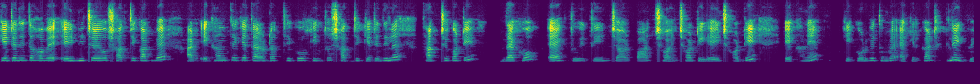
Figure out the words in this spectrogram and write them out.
কেটে দিতে হবে, এই নিচেও সাতটি কাটবে আর এখান থেকে তেরোটার থেকেও কিন্তু সাতটি কেটে দিলে থাকছে কটি? দেখো, এক, দুই, তিন, চার, পাঁচ, ছয়, ছটি। এই ছটি এখানে কি করবে? তোমরা একের কার্ড লিখবে।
